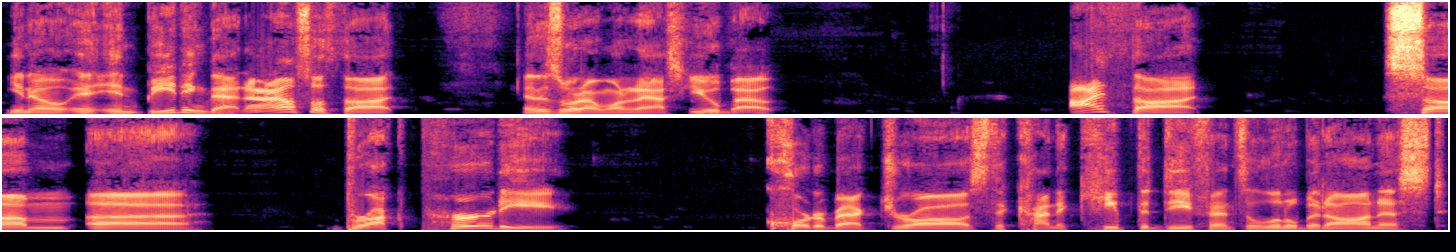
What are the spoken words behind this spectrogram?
you know, in, in beating that. And I also thought, and this is what I wanted to ask you about. I thought some uh Brock Purdy quarterback draws to kind of keep the defense a little bit honest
